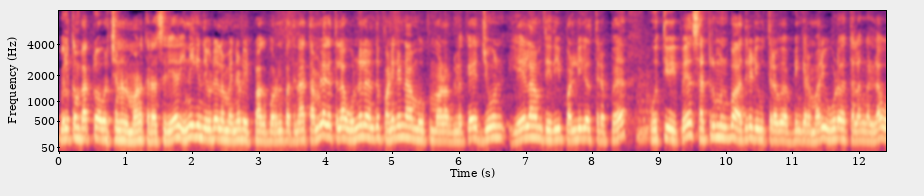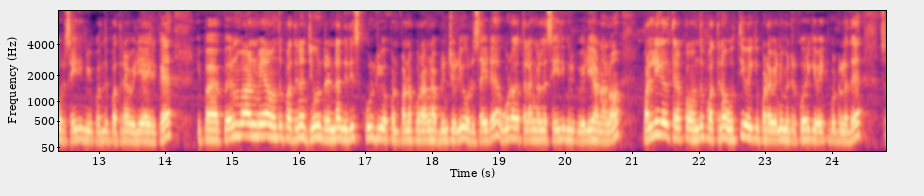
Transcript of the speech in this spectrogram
Welcome back to our channel மாணக்கராசிரியர் இன்றைக்கி இந்த வீடியோ நம்ம என்ன டேட் பார்க்க போகிறோம்னு பார்த்தீங்கன்னா தமிழகத்தில் ஒன்றுலேருந்து பன்னிரெண்டாம் வகுப்பு மாணவர்களுக்கு ஜூன் ஏழாம் தேதி பள்ளிகள் திறப்பு ஒத்திவைப்பு சற்று முன்பு அதிரடி உத்தரவு அப்படிங்கிற மாதிரி ஊடக தளங்களில் ஒரு செய்திக்குறிப்பு வந்து பார்த்தீங்கன்னா வெளியாகிருக்கு இப்போ பெரும்பான்மையாக வந்து பார்த்தீங்கன்னா ஜூன் ரெண்டாம் தேதி ஸ்கூல் ரீஓப்பன் பண்ண போகிறாங்க அப்படின்னு சொல்லி ஒரு சைடு ஊடக தளங்களில் செய்திக்குறிப்பு வெளியானாலும் பள்ளிகள் திறப்பை வந்து பார்த்தீங்கன்னா ஒத்தி வைக்கப்பட வேண்டும் என்ற கோரிக்கை வைக்கப்பட்டுள்ளது. ஸோ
